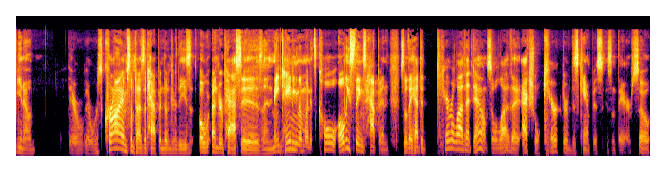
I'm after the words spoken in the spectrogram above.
you know, there there was crime sometimes that happened under these underpasses and maintaining mm-hmm. them when it's cold. All these things happen, so they had to tear a lot of that down. So a lot of the actual character of this campus isn't there. So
